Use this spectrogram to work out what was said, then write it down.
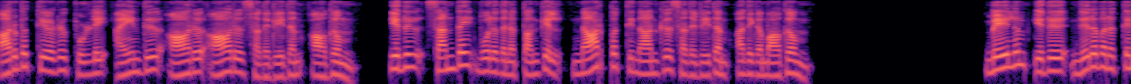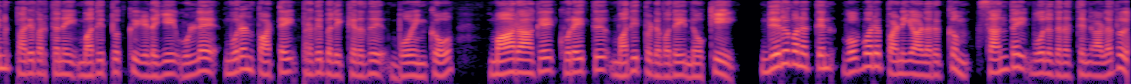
அறுபத்தேழு புள்ளி ஐந்து ஆறு ஆறு சதவீதம் ஆகும். இது சந்தை மூலதன பங்கில் நாற்பத்தி நான்கு சதவீதம் அதிகமாகும். மேலும் இது நிறுவனத்தின் பரிவர்த்தனை மதிப்புக்கு இடையே உள்ள முரண்பாட்டை பிரதிபலிக்கிறது. போயிங்கோ மாறாக குறைத்து மதிப்பிடுவதை நோக்கி நிறுவனத்தின் ஒவ்வொரு பணியாளருக்கும் சந்தை மூலதனத்தின் அளவு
